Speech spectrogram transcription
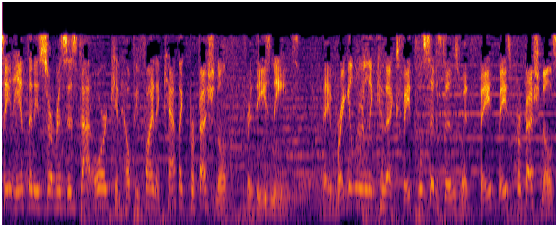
StAnthonyServices.org can help you find a Catholic professional for these needs. They regularly connect faithful citizens with faith based professionals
